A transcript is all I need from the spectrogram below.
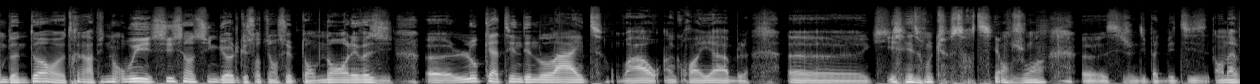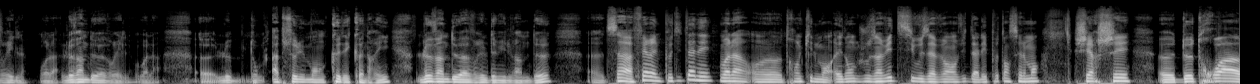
On donne tort euh, très rapidement. Oui, si c'est un single qui est sorti en septembre. Non, allez, vas-y. Euh, Look at in the Light. Waouh, incroyable. Euh, qui est donc sorti en juin, si je ne dis pas de bêtises, en avril. Voilà, le 22 avril. Voilà. Donc absolument que des conneries. Le 22 avril 2022. Euh, ça va faire une petite année. Voilà, tranquillement. Et donc je vous invite, si vous avez envie d'aller potentiellement chercher deux trois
